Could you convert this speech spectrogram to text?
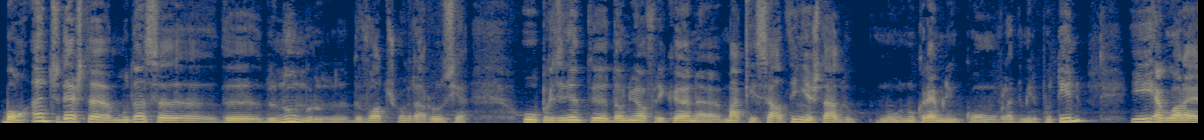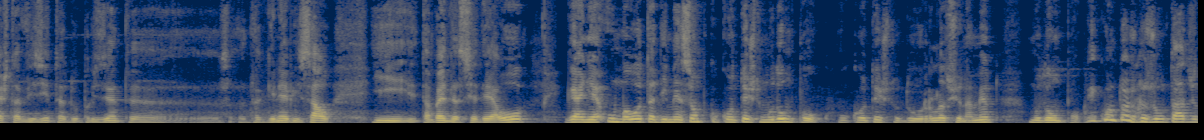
Bom, antes desta mudança de, de número de votos contra a Rússia, o presidente da União Africana, Macky Sall, tinha estado no, no Kremlin com Vladimir Putin e agora esta visita do presidente eh, da Guiné-Bissau e também da CDAO ganha uma outra dimensão porque o contexto mudou um pouco, o contexto do relacionamento mudou um pouco. E quanto aos resultados,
